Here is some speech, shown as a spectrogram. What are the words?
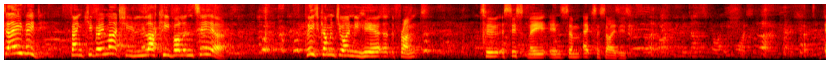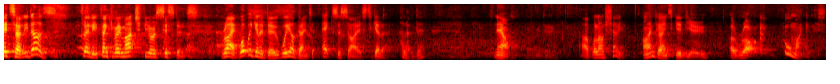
David, thank you very much, you lucky volunteer. Please come and join me here at the front to assist me in some exercises. It certainly does. Certainly. Thank you very much for your assistance. Right, what we're going to do, we are going to exercise together. Hello there. Now, uh, well, I'll show you. I'm going to give you a rock. Oh, my goodness.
